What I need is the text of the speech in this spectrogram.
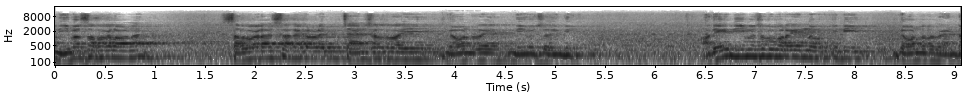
നിയമസഭകളാണ് സർവകലാശാലകളുടെ ചാൻസലറായി ഗവർണറെ നിയമിച്ചതെങ്കിൽ. അതേ നിയമസഭ പറയുന്നു ഇനി ഗവർണർ വേണ്ട.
